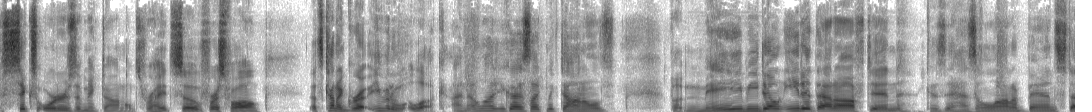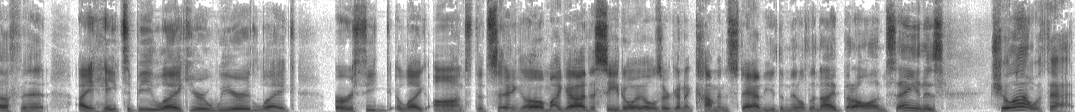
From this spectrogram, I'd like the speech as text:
six orders of McDonald's, right? So, first of all, that's kind of great. Even look, I know a lot of you guys like McDonald's but maybe don't eat it that often because it has a lot of bad stuff in it. I hate to be like your weird, like, earthy, like, aunt that's saying, oh my god, the seed oils are gonna come and stab you in the middle of the night. But all I'm saying is, chill out with that.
